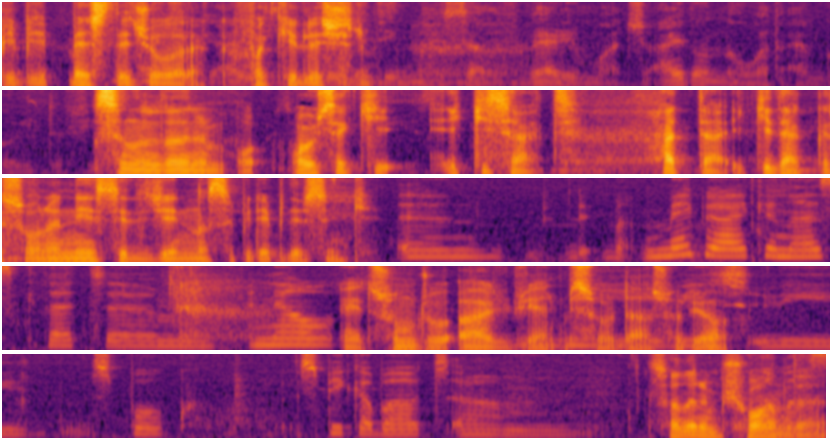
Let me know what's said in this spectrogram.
Bir, bir besteci olarak fakirleşirim sınırlanırım. Oysa ki iki saat hatta iki dakika sonra ne hissedeceğini nasıl bilebilirsin ki? Um, evet Sumru Ağır bir soru daha soruyor. speak about um, Sanırım şu anda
